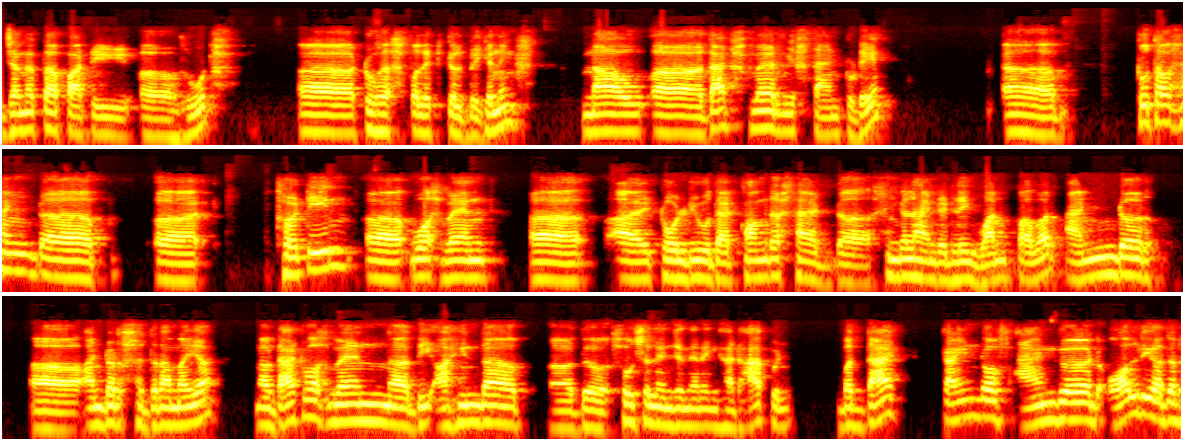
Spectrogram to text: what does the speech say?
Janata Party uh, roots uh, to his political beginnings. Now, uh, that's where we stand today. 2013 uh, uh, uh, was when I told you that Congress had single-handedly won power under under Siddaramaiah. Now that was when the Ahinda, the social engineering had happened, but that kind of angered all the other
